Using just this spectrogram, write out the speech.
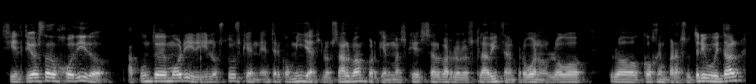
si el tío ha estado jodido, a punto de morir, y los Tusken, entre comillas, lo salvan, porque más que salvarlo lo esclavizan, pero bueno, luego lo cogen para su tribu y tal.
